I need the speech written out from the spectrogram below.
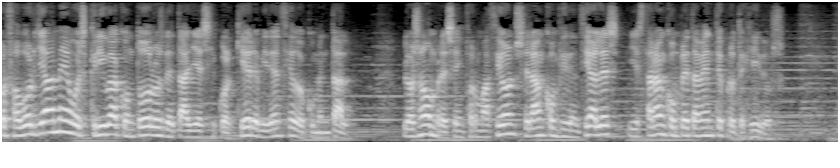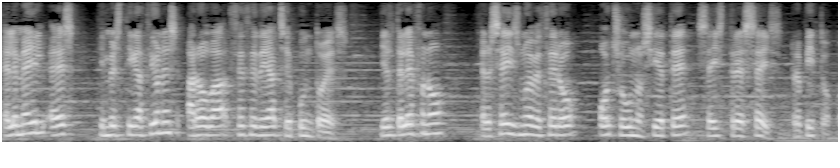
por favor llame o escriba con todos los detalles y cualquier evidencia documental. Los nombres e información serán confidenciales y estarán completamente protegidos. El email es investigaciones@ccdh.es y el teléfono el 690-817-636. Repito,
